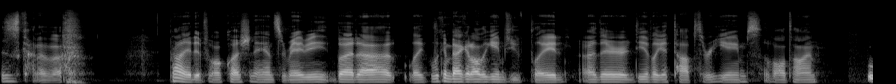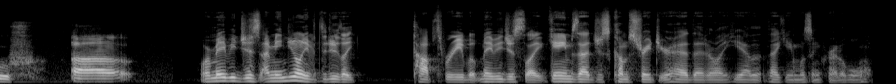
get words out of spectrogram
this is kind of a probably a difficult question to answer, maybe. But uh, like looking back at all the games you've played, are there? Do you have like a top three games of all time, Oof. Uh, or maybe just? I mean, you don't even have to do like top three, but maybe just like games that just come straight to your head that are like, yeah, that, that game was incredible.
